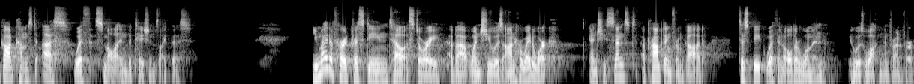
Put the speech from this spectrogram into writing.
God comes to us with small invitations like this. You might have heard Christine tell a story about when she was on her way to work and she sensed a prompting from God to speak with an older woman who was walking in front of her.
